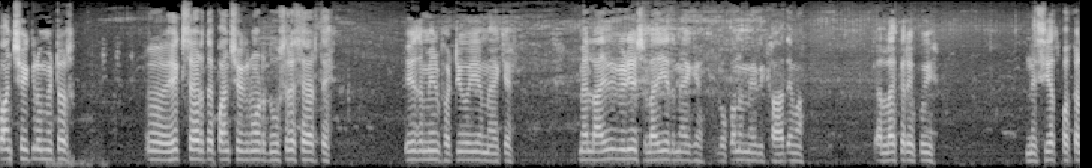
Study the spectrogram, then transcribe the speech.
पाँच छः किलोमीटर अ, एक साइड ते पाँच छः किलोमीटर दूसरे साइड ते ये ज़मीन फटी हुई है मैं के मैं लाइव वीडियो चलाई है तो मैं लोगों मैं भी खा देव। अल्लाह करे कोई नसीहत पकड़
